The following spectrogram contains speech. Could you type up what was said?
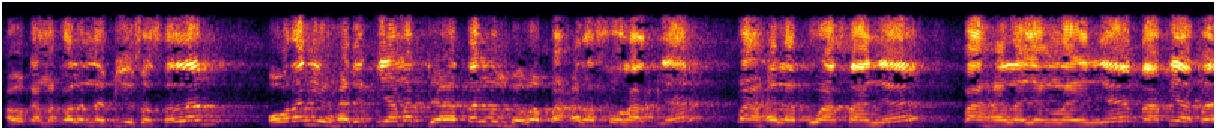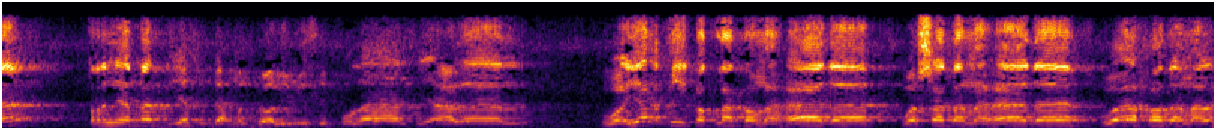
Atau kama qala Nabi sallallahu orang yang hari kiamat datang membawa pahala salatnya, pahala puasanya, pahala yang lainnya, tapi apa? Ternyata dia sudah mendolimi si fulan, si alan, wa ya'ti qatlatama hadza wa syatama hadza wa akhadha mal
